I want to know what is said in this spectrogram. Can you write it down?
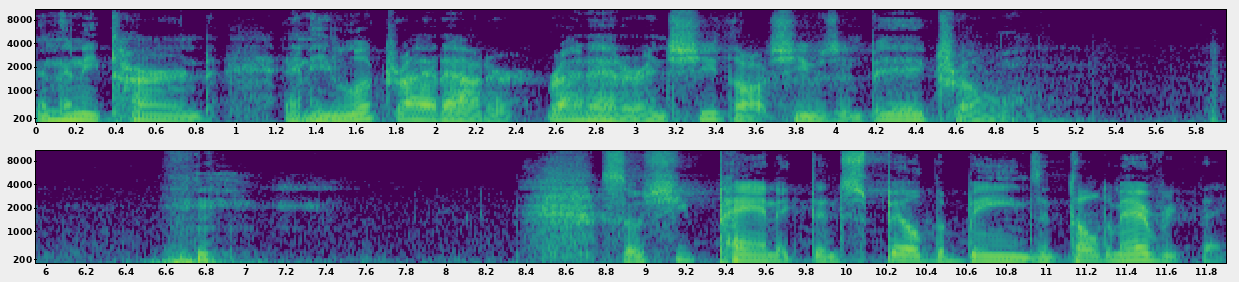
And then he turned and he looked right at her, right at her, and she thought she was in big trouble. so she panicked and spilled the beans and told him everything.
